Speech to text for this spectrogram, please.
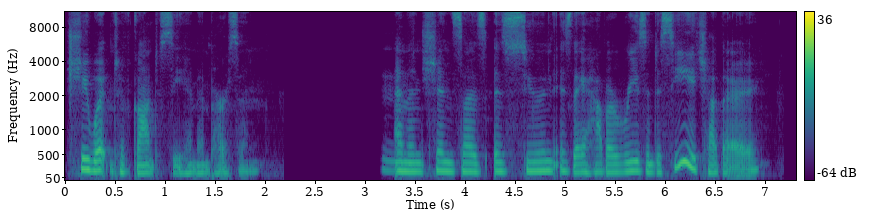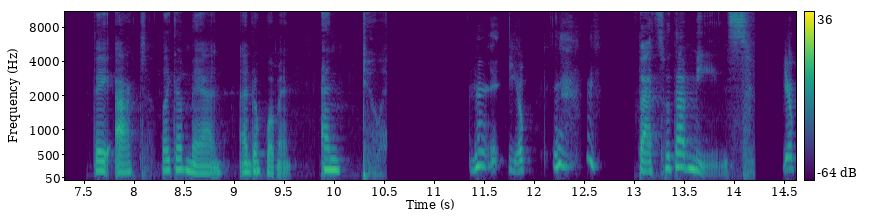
she wouldn't have gone to see him in person. Mm. And then Shin says, as soon as they have a reason to see each other, they act like a man and a woman and do it. yep. That's what that means. yep.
